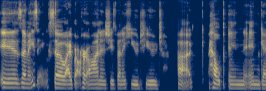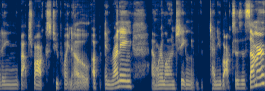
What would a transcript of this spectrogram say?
is amazing. So I brought her on, and she's been a huge, huge uh, help in in getting Bach Box 2.0 up and running. And we're launching 10 new boxes this summer.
